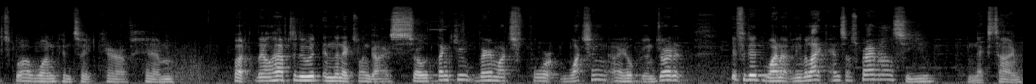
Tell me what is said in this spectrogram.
Squad 1 can take care of him but they'll have to do it in the next one guys. So thank you very much for watching. I hope you enjoyed it. If you did why not leave a like and subscribe and i'll see you next time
